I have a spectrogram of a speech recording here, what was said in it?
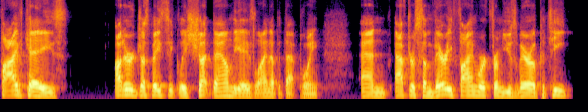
five Ks. Utter just basically shut down the A's lineup at that point. And after some very fine work from Yusmeiro Petit,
